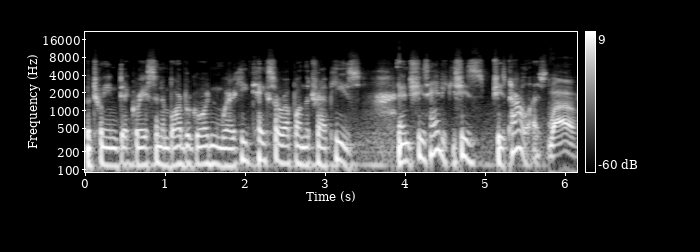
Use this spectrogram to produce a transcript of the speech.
between Dick Grayson and Barbara Gordon where he takes her up on the trapeze, and she's handy, she's she's paralyzed. Wow.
